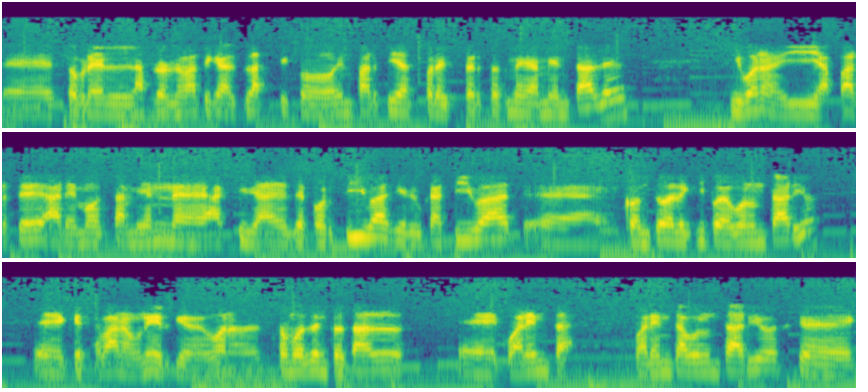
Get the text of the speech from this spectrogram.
eh, sobre la problemática del plástico impartidas por expertos medioambientales. y bueno, y aparte haremos también eh, actividades deportivas y educativas eh, con todo el equipo de voluntarios eh, que se van a unir, que bueno, somos en total 40, 40 voluntarios que,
